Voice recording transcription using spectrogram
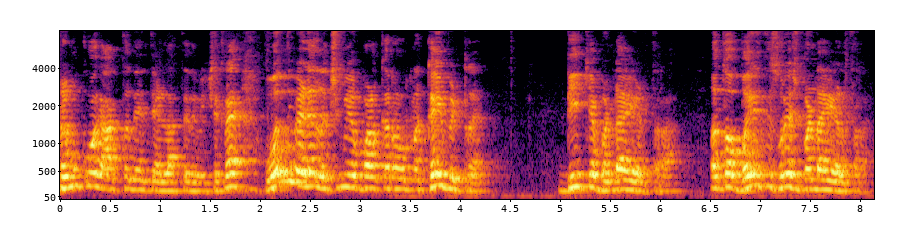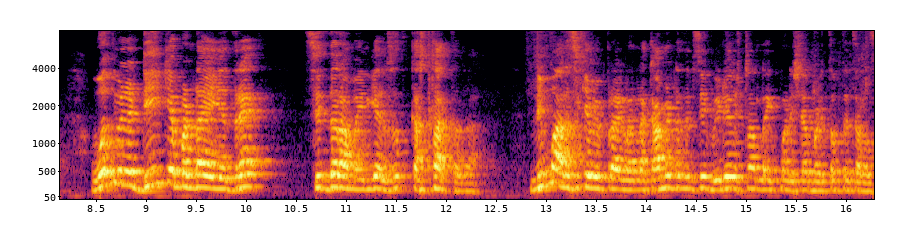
ಪ್ರಮುಖವಾಗಿ ಆಗ್ತದೆ ಅಂತ ಹೇಳಲಾಗ್ತಾ ಇದೆ ವೀಕ್ಷಕರೇ. ಒಂದು ವೇಳೆ ಲಕ್ಷ್ಮೀ ಹೆಬ್ಬಾಳ್ಕರ್ ಅವ್ರನ್ನ ಕೈ ಬಿಟ್ರೆ ಡಿ ಕೆ ಬಂಡಾಯ ಹೇಳ್ತಾರ? ಅಥವಾ ಬೈರತಿ ಸುರೇಶ್ ಬಂಡಾಯ ಹೇಳ್ತಾರ? ಒಂದು ವೇಳೆ ಡಿ ಕೆ ಬಂಡಾಯ ಎದ್ರೆ ಸಿದ್ದರಾಮಯ್ಯನಿಗೆ ಅನ್ಸೋದು ಕಷ್ಟ ಆಗ್ತದ. ನಿಮ್ಮ ಅನಿಸಿಕೆ ಅಭಿಪ್ರಾಯಗಳನ್ನ ಕಾಮೆಂಟ್ ತಿಳಿಸಿ. ವಿಡಿಯೋ ಇಷ್ಟ ಲೈಕ್ ಮಾಡಿ ಶೇರ್ ಮಾಡಿ. ತಪ್ಪದೆ ಚಾನಲ್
